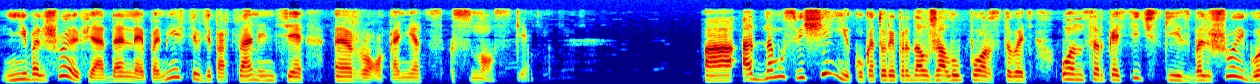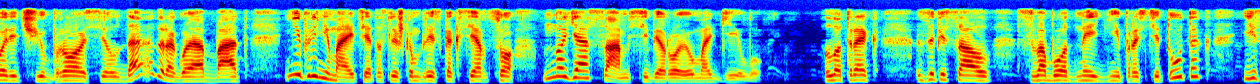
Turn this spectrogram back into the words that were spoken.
небольшое феодальное поместье в департаменте Эро, конец сноски. А одному священнику, который продолжал упорствовать, он саркастически и с большой горечью бросил, «Да, дорогой аббат, не принимайте это слишком близко к сердцу, но я сам себе рою могилу». Лотрек записал свободные дни проституток из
